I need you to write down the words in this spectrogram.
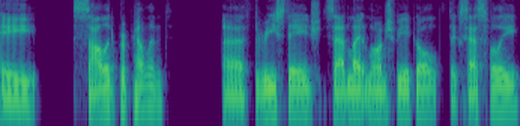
a solid propellant uh, three stage satellite launch vehicle successfully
